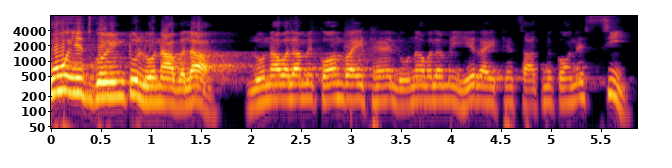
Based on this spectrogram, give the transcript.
who is going to Lonavala Lonavala में कौन राइट है? लोनावाला में ये राइट है, साथ में कौन है? सी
